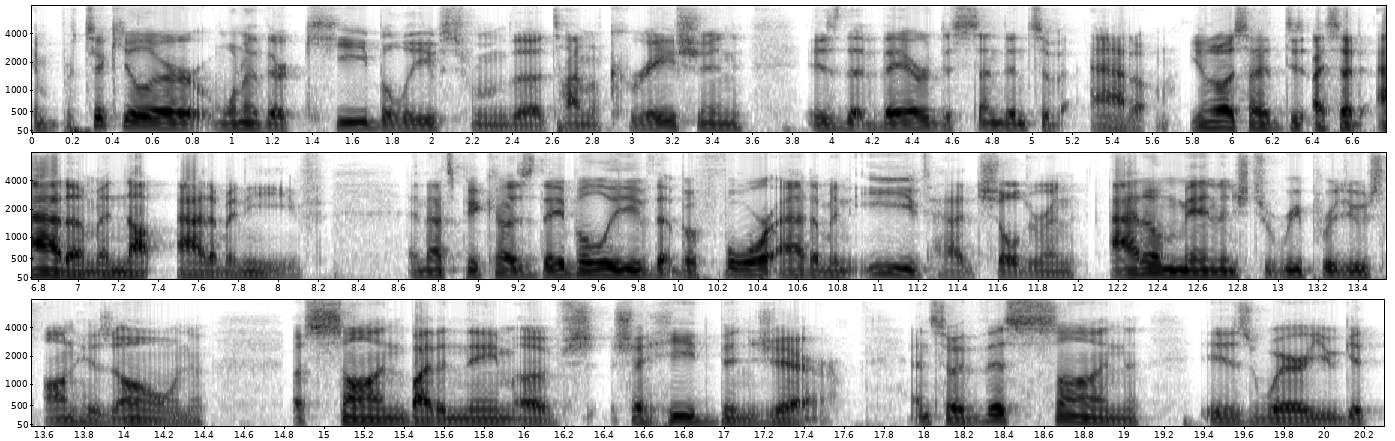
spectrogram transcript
In particular, one of their key beliefs from the time of creation is that they are descendants of Adam. You'll notice I, I said Adam and not Adam and Eve. And that's because they believe that before Adam and Eve had children, Adam managed to reproduce on his own a son by the name of Shahid bin Jair. And so this son is where you get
